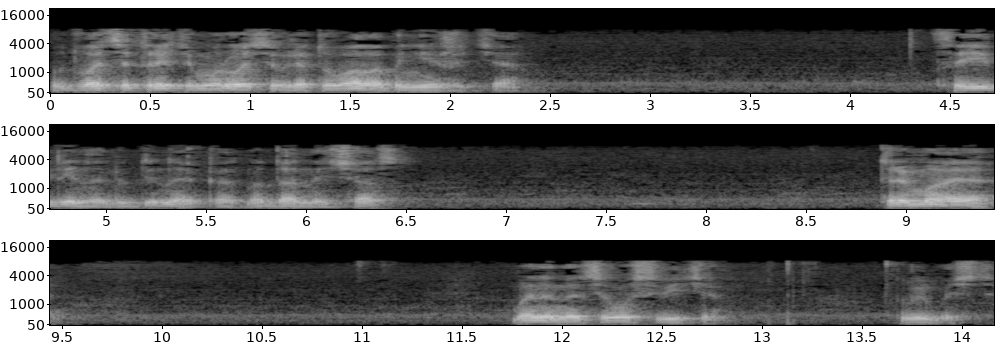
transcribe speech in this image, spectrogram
у 23-му році врятувала мені життя. Це єдина людина, яка на даний час тримає мене на цьому світі. Вибачте.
